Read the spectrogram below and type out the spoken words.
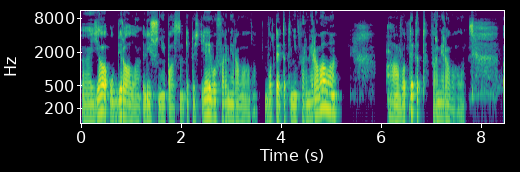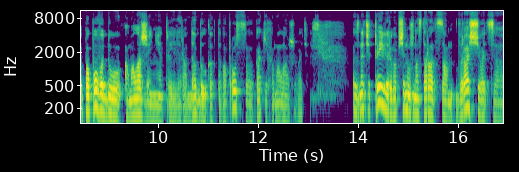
а, я убирала лишние пасынки, то есть я его формировала. Вот этот не формировала, а вот этот формировала. По поводу омоложения трейлеров, да, был как-то вопрос, э, как их омолаживать. Значит, трейлеры вообще нужно стараться выращивать, э,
